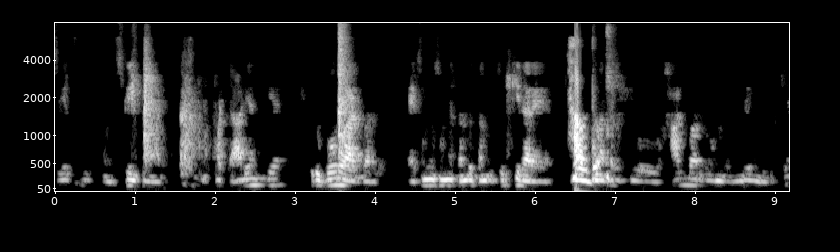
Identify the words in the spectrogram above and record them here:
ಸೇರಿಸಿ ಒಂದು ಸ್ಕ್ರೀನ್ ಪ್ಲೇ ಮಾಡಿ ಬಟ್ ಆಡಿಯನ್ಸ್ಗೆ ಇದು ಬೋರು ಆಗ್ಬಾರ್ದು. ಸುಮ್ಮನೆ ಸುಮ್ಮನೆ ತಂದು ತಂದು ತುರ್ಕಿದ್ದಾರೆ ಹೌದು. ಆಗ್ಬಾರ್ದು ಒಂದು ಮುಂದೆ ಒಂದು ಇದಕ್ಕೆ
